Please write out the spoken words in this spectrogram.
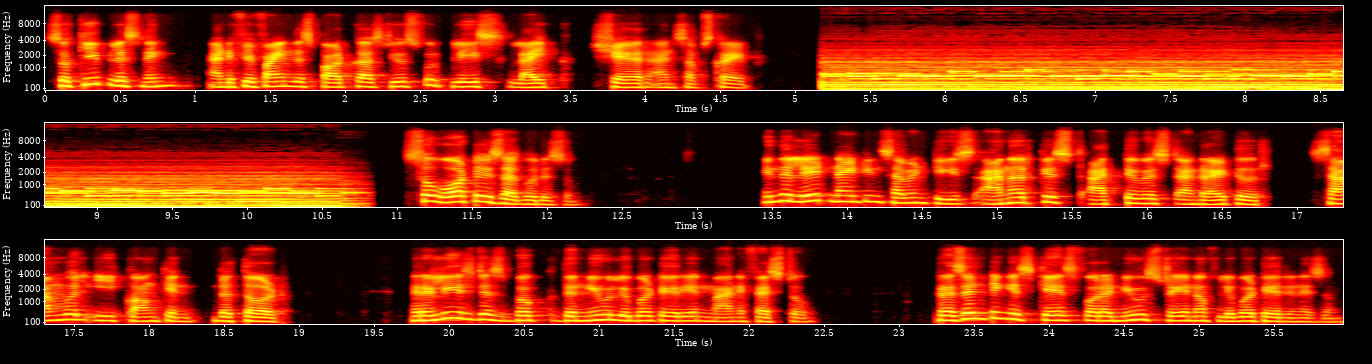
So keep listening. And if you find this podcast useful, please like, share, and subscribe. So, what is agorism? In the late 1970s, anarchist activist and writer Samuel E. Konkin III released his book, The New Libertarian Manifesto, presenting his case for a new strain of libertarianism.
